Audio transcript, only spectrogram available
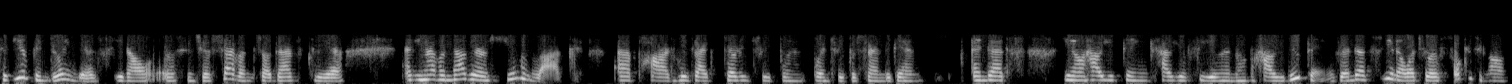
So you've been doing this you know since you're seven so that's clear. And you have another human luck uh, part who's like 33.3% again. And that's you know how you think how you feel and how you do things. And that's you know what you're focusing on.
